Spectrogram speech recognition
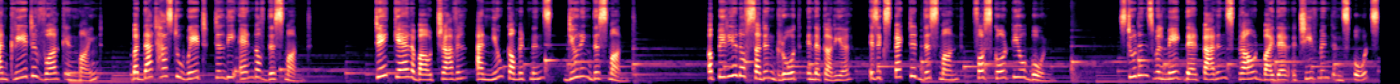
and creative work in mind, but that has to wait till the end of this month. Take care about travel and new commitments during this month. A period of sudden growth in the career is expected this month for Scorpio born. Students will make their parents proud by their achievement in sports,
